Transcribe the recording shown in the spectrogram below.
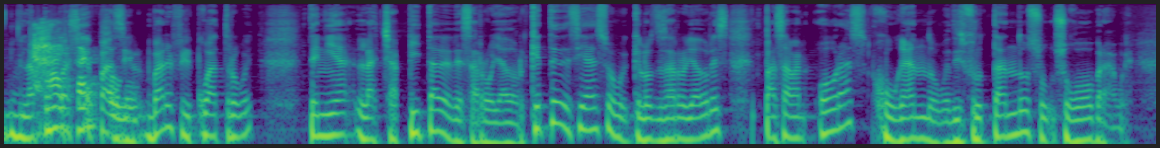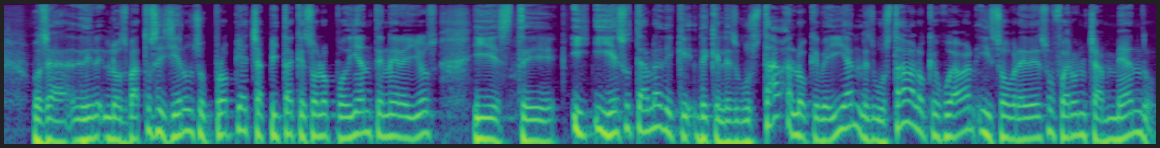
la prueba así fácil. Battlefield 4, güey, tenía la chapita de desarrollador. ¿Qué te decía eso, güey? Que los desarrolladores pasaban horas jugando, güey, disfrutando su, su obra, güey. O sea, los vatos se hicieron su propia chapita que solo podían tener ellos y este y, eso te habla de que de que les gustaba lo que veían, les gustaba lo que jugaban y sobre eso fueron chambeando.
